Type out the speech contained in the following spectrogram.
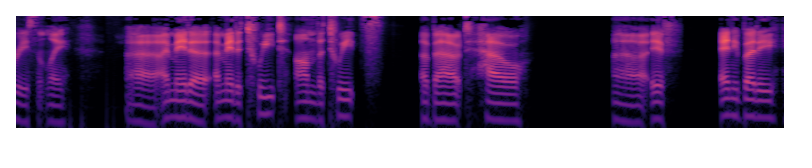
recently. Uh, I made a I made a tweet on the tweets about how uh, if anybody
